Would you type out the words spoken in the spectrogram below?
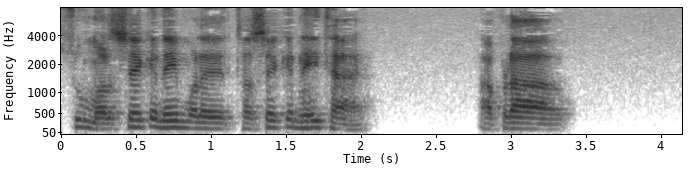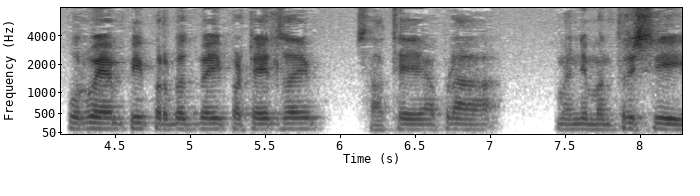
શું મળશે કે નહીં મળે? થશે કે નહીં થાય? આપણા પૂર્વ એમપી પરબતભાઈ પટેલ સાહેબ, સાથે આપણા માન્ય મંત્રી શ્રી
